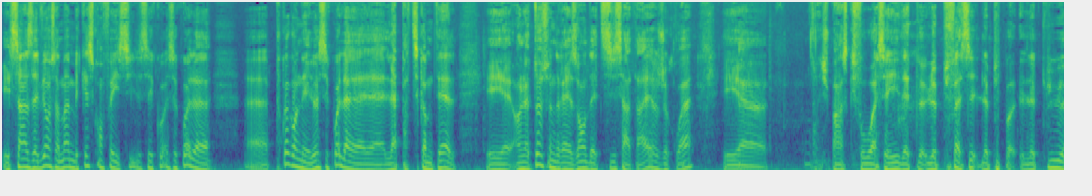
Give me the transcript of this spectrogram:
le sens on se demande, mais qu'est-ce qu'on fait ici? C'est quoi, c'est quoi le... euh, pourquoi qu'on est là? C'est quoi la, la- partie comme telle? Et euh, on a tous une raison d'être ici sur la Terre, je crois. Et euh, je pense qu'il faut essayer d'être le, plus facile, le plus, le plus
